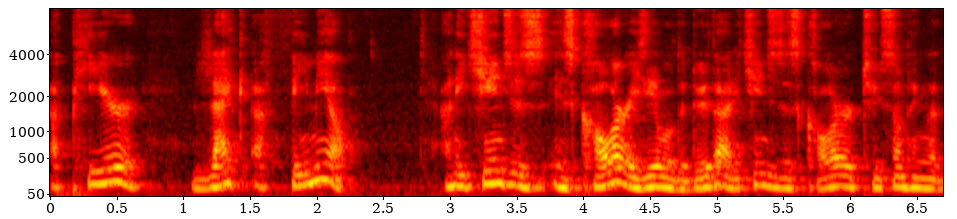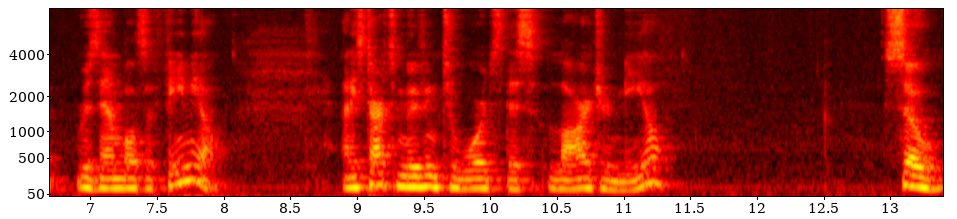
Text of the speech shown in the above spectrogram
appear like a female. And he changes his color, he's able to do that. He changes his color to something that resembles a female and he starts moving towards this larger male. So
